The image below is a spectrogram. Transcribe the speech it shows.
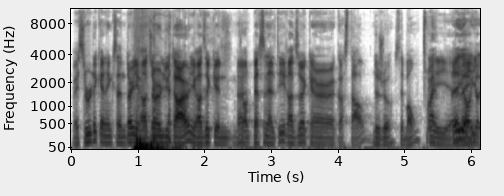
Ben, Cedric Alexander, il est rendu un lutteur. Il est rendu avec une Ouais. genre de personnalité. Il est rendu avec un costard, déjà. C'est bon. Ouais. Et, euh, Là, ben,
